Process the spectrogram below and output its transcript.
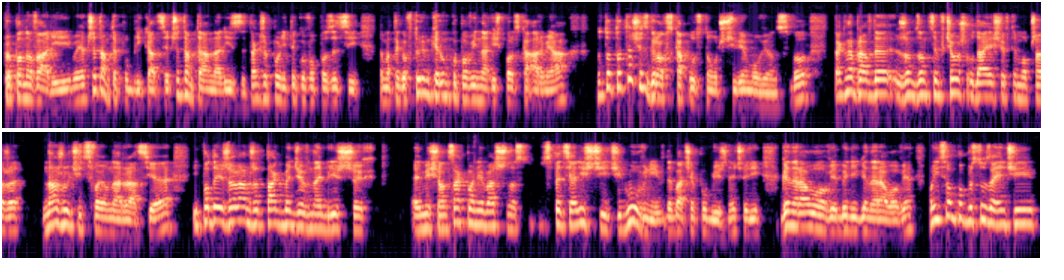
proponowali, bo ja czytam te publikacje, czytam te analizy, także polityków opozycji na temat tego, w którym kierunku powinna iść polska armia, no to to też jest groch z kapustą, uczciwie mówiąc, bo tak naprawdę rządzącym wciąż udaje się w tym obszarze narzucić swoją narrację i podejrzewam, że tak będzie w najbliższych e, miesiącach, ponieważ no, specjaliści, ci główni w debacie publicznej, czyli generałowie, byli generałowie, oni są po prostu zajęci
